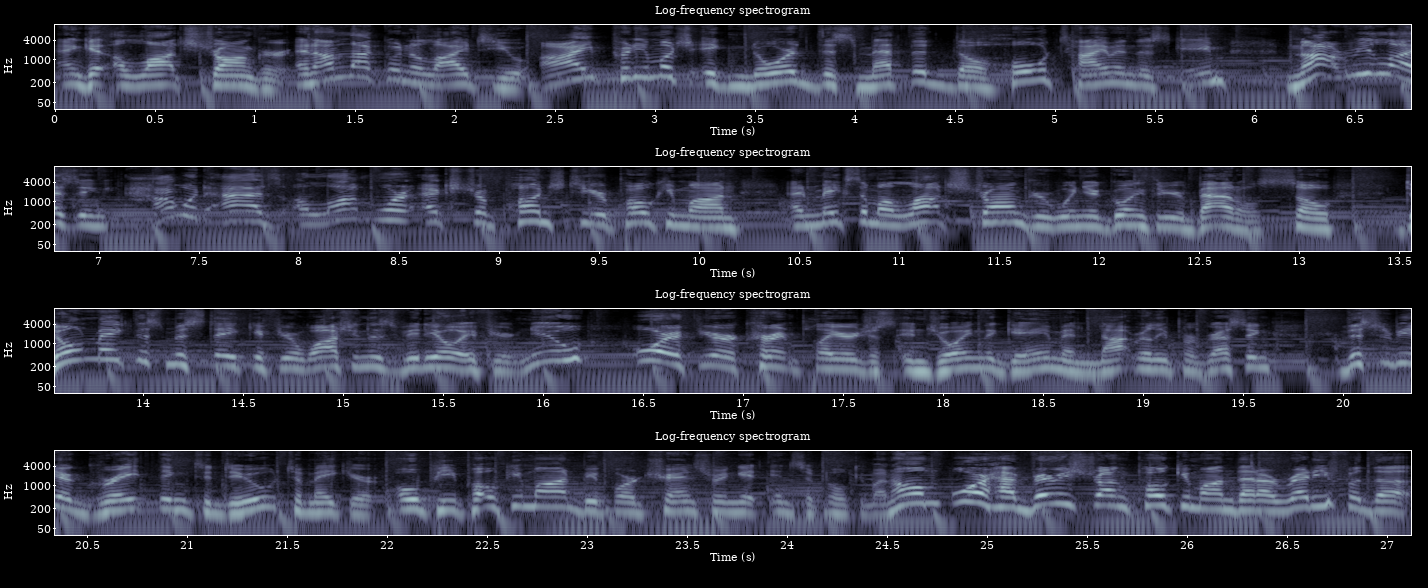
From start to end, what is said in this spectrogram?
and get a lot stronger. And I'm not going to lie to you, I pretty much ignored this method the whole time in this game not realizing how it adds a lot more extra punch to your Pokemon and makes them a lot stronger when you're going through your battles. So don't make this mistake if you're watching this video if you're new or if you're a current player just enjoying the game and not really progressing. This would be a great thing to do to make your OP Pokemon before transferring it into Pokemon Home or have very strong Pokemon that are ready for the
